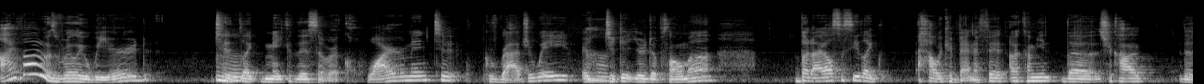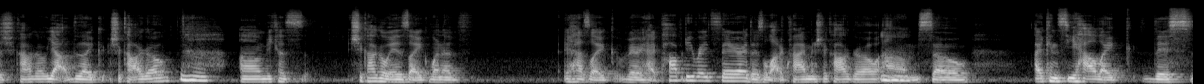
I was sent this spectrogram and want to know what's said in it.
I thought it was really weird to like make this a requirement to graduate or to get your diploma, but I also see like how it could benefit a commun the Chicago the Chicago yeah the, like Chicago. Um, because Chicago is like one of it has like very high poverty rates there. There's a lot of crime in Chicago, um, so I can see how like this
